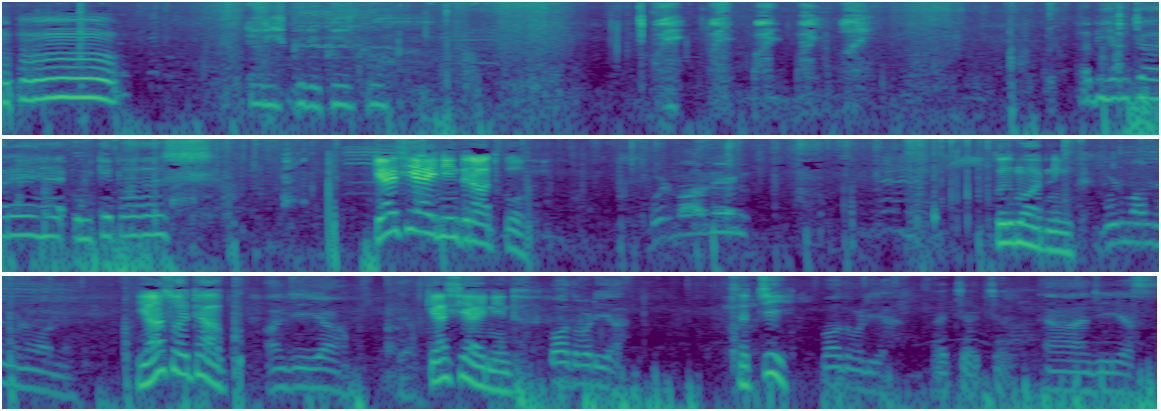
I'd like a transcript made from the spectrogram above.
यार इसको देखो इसको। अभी हम जा रहे हैं उनके पास। कैसी आई नींद रात को? Good morning good morning good morning good morning यहाँ सोए थे आप? हाँ जी या कैसी आई नींद? बहुत बढ़िया। सच्ची? बहुत बढ़िया। अच्छा अच्छा। हाँ जी यस।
